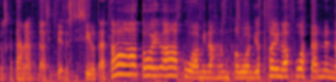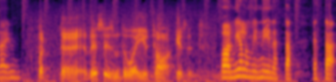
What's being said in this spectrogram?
koska tämä näyttää sitten tietysti siltä, että Aa, toi apua, minä haluan jotain apua tänne näin. But uh, this isn't the way you talk, is it? Vaan mieluummin niin, että, että,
